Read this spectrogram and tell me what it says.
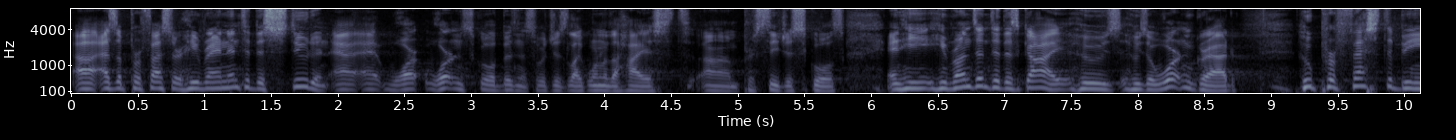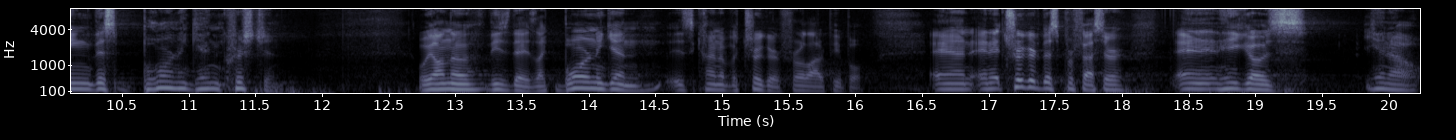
uh, as a professor, he ran into this student at, at, Wharton School of Business, which is like one of the highest um, prestigious schools. And he, he runs into this guy who's, who's a Wharton grad who professed to being this born again Christian. We all know these days, like born again is kind of a trigger for a lot of people. And, and it triggered this professor, and he goes, You know,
